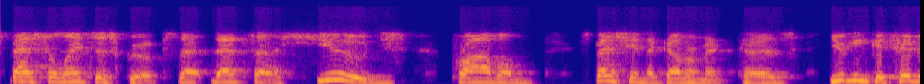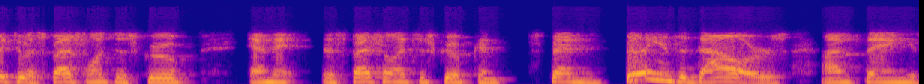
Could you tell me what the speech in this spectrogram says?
special interest groups. That that's a huge problem, especially in the government, because you can contribute to a special interest group, and the, the special interest group can spend billions of dollars on things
